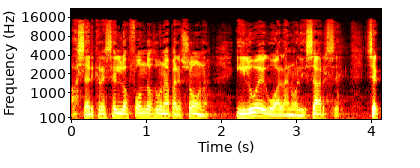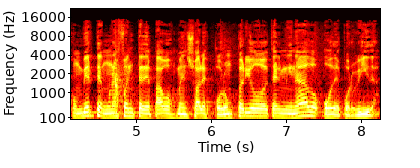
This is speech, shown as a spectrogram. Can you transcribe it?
hacer crecer los fondos de una persona y luego, al anualizarse, se convierte en una fuente de pagos mensuales por un periodo determinado o de por vida.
